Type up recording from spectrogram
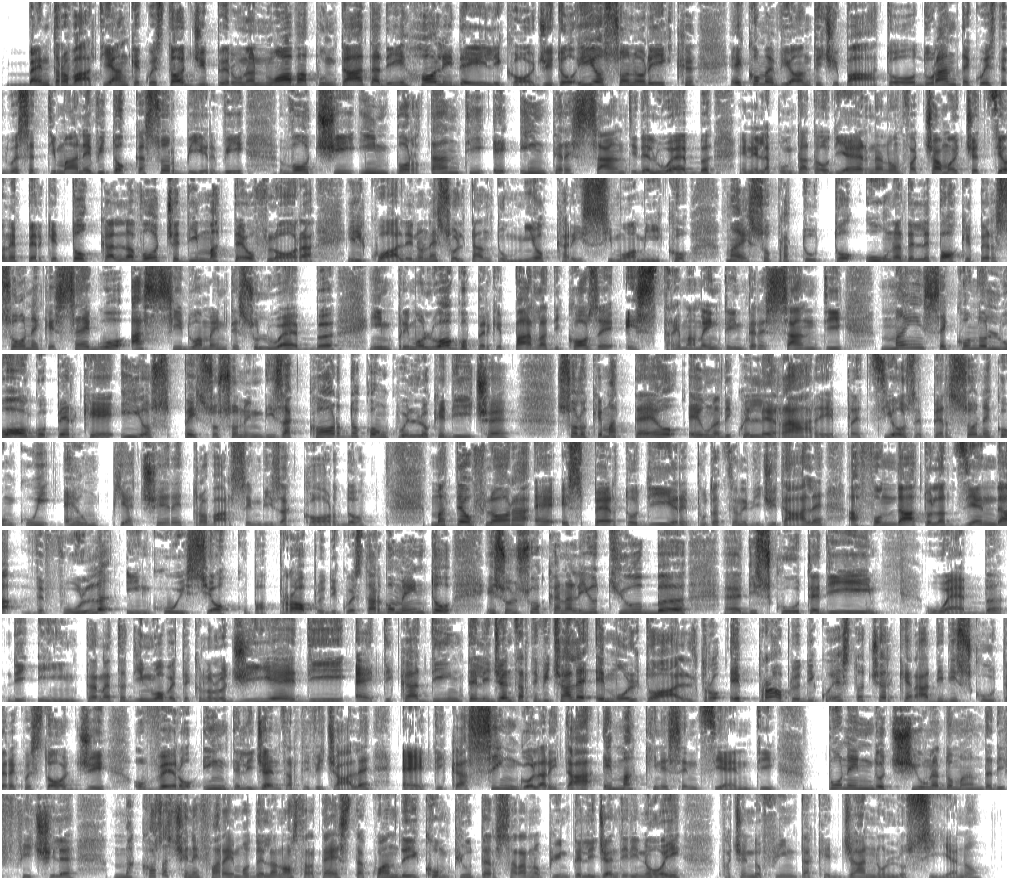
Bentrovati anche quest'oggi per una nuova puntata di Holiday Licogito. Io sono Rick e come vi ho anticipato, durante queste due settimane vi tocca assorbirvi voci importanti e interessanti del web e nella puntata odierna non facciamo eccezione perché tocca alla voce di Matteo Flora, il quale non è soltanto un mio carissimo amico, ma è soprattutto una delle poche persone che seguo assiduamente sul web. In primo luogo perché parla di cose estremamente interessanti, ma in secondo secondo luogo perché io spesso sono in disaccordo con quello che dice, solo che Matteo è una di quelle rare e preziose persone con cui è un piacere trovarsi in disaccordo. Matteo Flora è esperto di reputazione digitale, ha fondato l'azienda The Fool, in cui si occupa proprio di questo argomento, e sul suo canale YouTube eh, discute di web, di internet, di nuove tecnologie, di etica, di intelligenza artificiale e molto altro, e proprio di questo cercherà di di discutere quest'oggi, ovvero intelligenza artificiale, etica, singolarità e macchine senzienti, ponendoci una domanda difficile, ma cosa ce ne faremo della nostra testa quando i computer saranno più intelligenti di noi, facendo finta che già non lo siano?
